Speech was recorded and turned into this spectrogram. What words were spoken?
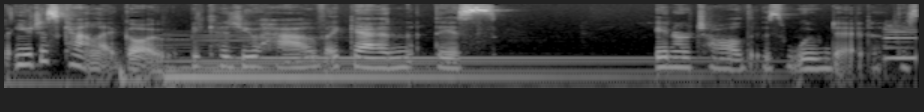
but you just can't let go because you have again this inner child is wounded. This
